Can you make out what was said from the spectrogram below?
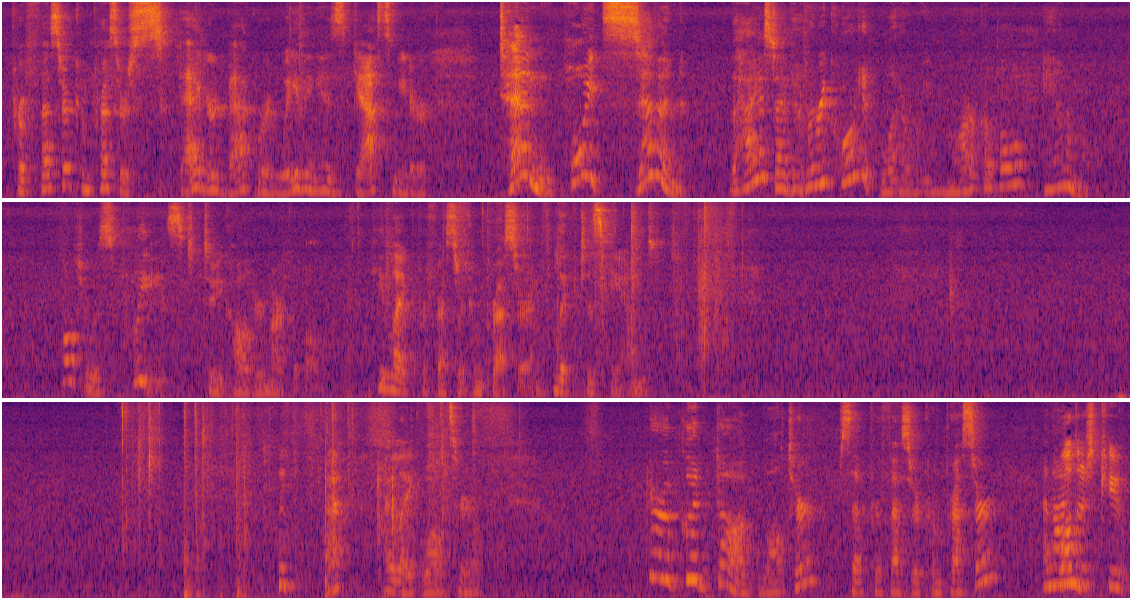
Professor Compressor staggered backward, waving his gas meter. Ten point seven, the highest I've ever recorded. What a remarkable animal. Walter was pleased to be called remarkable. He liked Professor Compressor and licked his hand. I, I Walter. You're a good dog, Walter, said Professor Compressor. And I'm Walter's cute.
